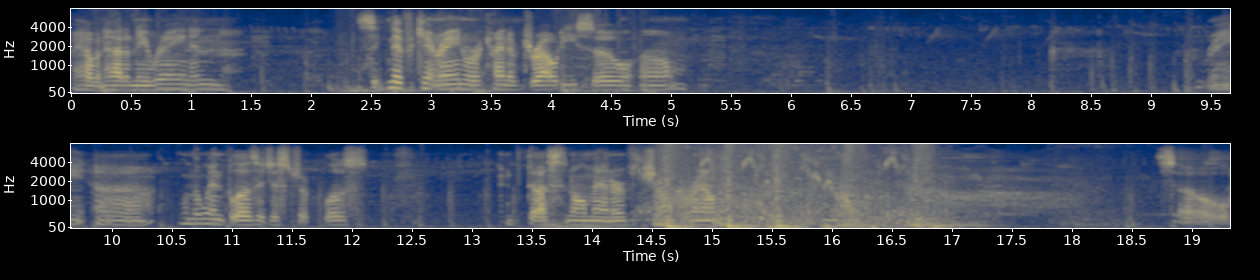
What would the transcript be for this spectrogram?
we haven't had any rain and significant rain. We're kind of droughty, so um, rain. Uh, when the wind blows, it just blows dust and all manner of junk around. So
